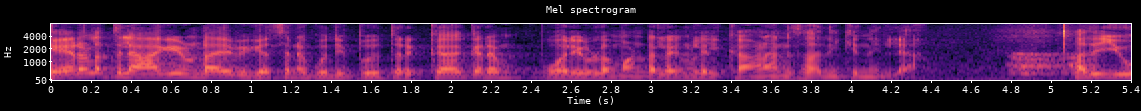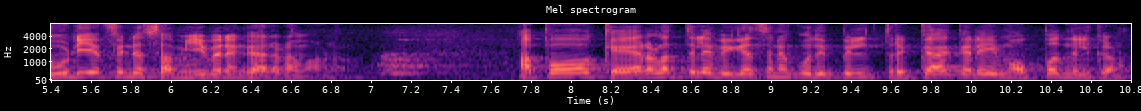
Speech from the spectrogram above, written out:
കേരളത്തിലാകെ ഉണ്ടായ വികസന കുതിപ്പ് തൃക്കാക്കരം പോലെയുള്ള മണ്ഡലങ്ങളിൽ കാണാൻ സാധിക്കുന്നില്ല. അത് യു ഡി എഫിന്റെ സമീപനം കാരണമാണ്. അപ്പോൾ കേരളത്തിലെ വികസന കുതിപ്പിൽ തൃക്കാക്കരയും ഒപ്പം നിൽക്കണം.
